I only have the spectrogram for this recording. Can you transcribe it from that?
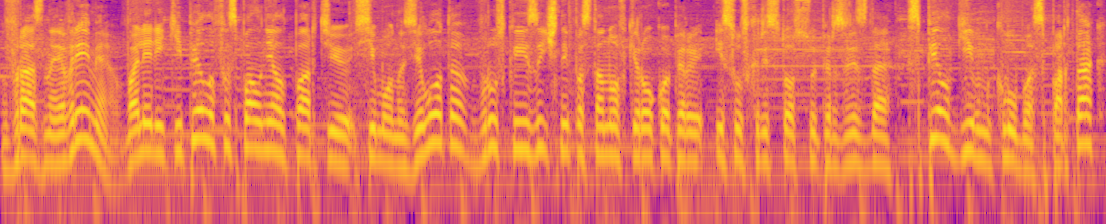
В разное время Валерий Кипелов исполнял партию Симона Зелота в русскоязычной постановке рок-оперы «Иисус Христос. Суперзвезда», спел гимн клуба «Спартак»,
